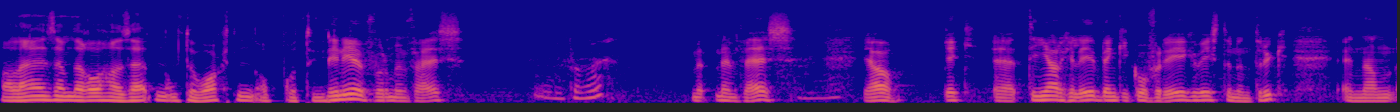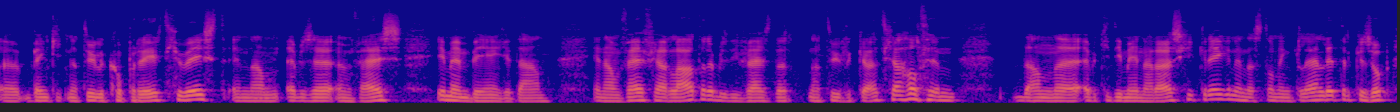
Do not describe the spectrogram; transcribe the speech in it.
Alain is hem daar al gaan zetten om te wachten op Protu. Nee, nee, voor mijn vijs. Voor wat? Met mijn vijs. Ja, kijk, eh, tien jaar geleden ben ik overreden geweest in een truck. En dan eh, ben ik natuurlijk geopereerd geweest. En dan hebben ze een vijs in mijn been gedaan. En dan vijf jaar later hebben ze die vijs er natuurlijk uitgehaald. En dan eh, heb ik die mee naar huis gekregen. En daar stond een klein lettertjes op.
